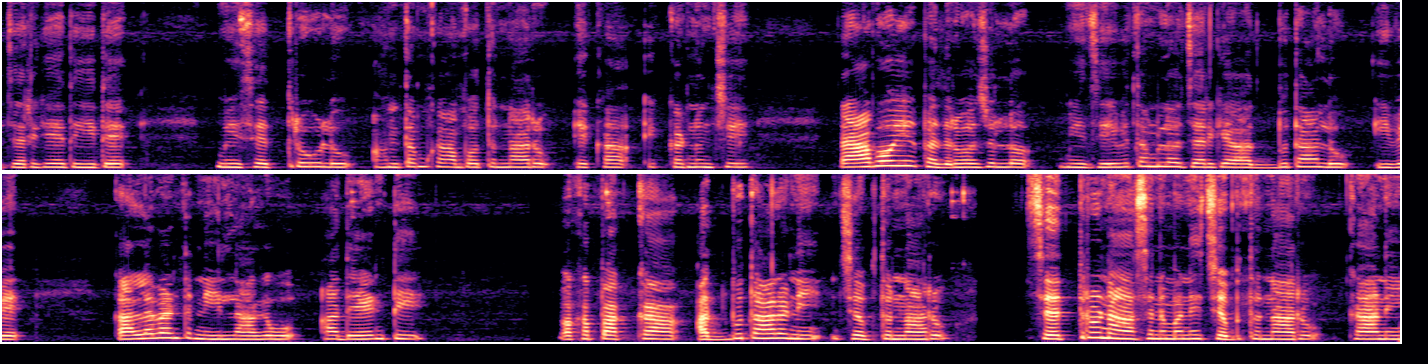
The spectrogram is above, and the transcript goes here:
జరిగేది ఇదే. మీ శత్రువులు అంతం కాబోతున్నారు. ఇక ఇక్కడి నుంచి రాబోయే పది రోజుల్లో మీ జీవితంలో జరిగే అద్భుతాలు ఇవే. కళ్ళ వెంట నీళ్ళాగవు అదేంటి? ఒక పక్క అద్భుతాలని చెబుతున్నారు. శత్రు నాశనమని చెబుతున్నారు. కానీ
